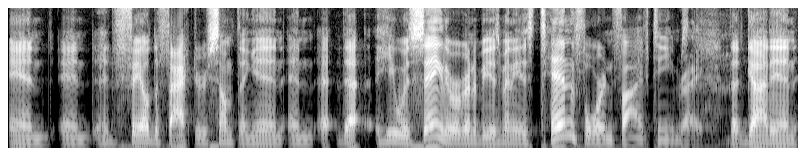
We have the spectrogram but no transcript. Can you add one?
and and had failed to factor something in, and uh, that he was saying there were going to be as many as 10 four and five teams Right. that got in,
